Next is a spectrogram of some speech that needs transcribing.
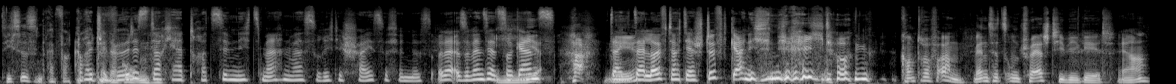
Siehst du, sind einfach doch Aber du würdest doch ja trotzdem nichts machen, was du richtig scheiße findest, oder? Also wenn es jetzt so ja. ganz, ha, nee. da, da, läuft doch der Stift gar nicht in die Richtung. Kommt drauf an. Wenn es jetzt um Trash-TV geht, ja,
